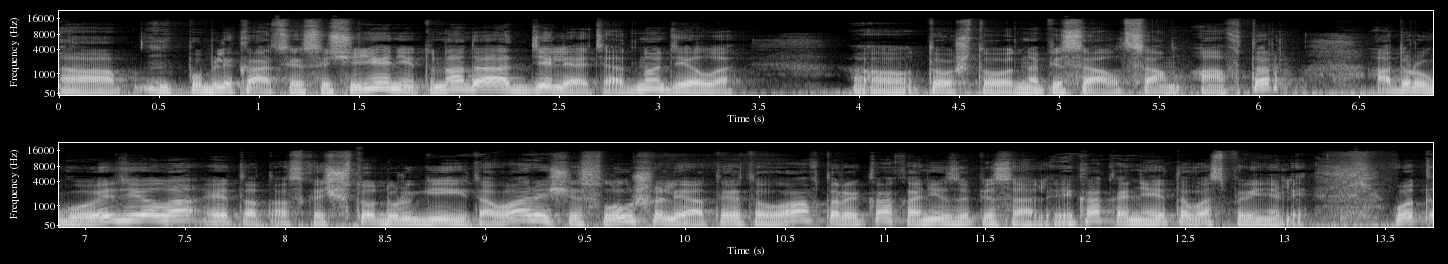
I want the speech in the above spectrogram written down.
о публикации сочинений, то надо отделять. Одно дело то, что написал сам автор, а другое дело – это, так сказать, что другие товарищи слушали от этого автора и как они записали, и как они это восприняли. Вот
